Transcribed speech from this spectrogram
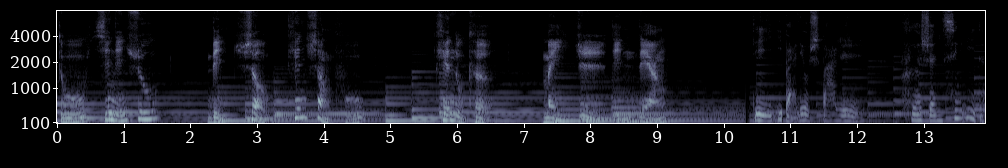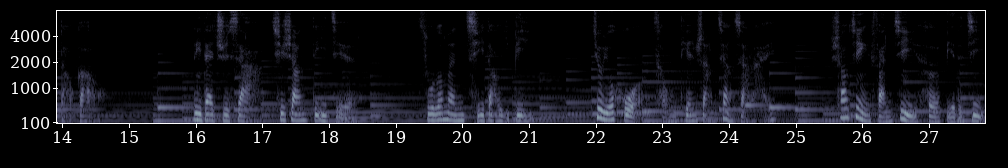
读心灵书，领受天上福。天路客，每日灵粮，第一百六十八日，合神心意的祷告。历代志下七章第一节，所罗门祈祷已毕，就有火从天上降下来，烧尽燔祭和别的祭。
